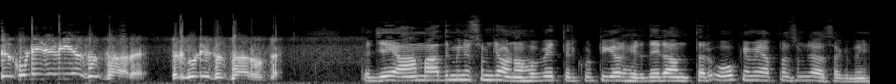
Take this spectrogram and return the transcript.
ਤਿਰਕੁਟੀ ਜਿਹੜੀ ਹੈ ਸੰਸਾਰ ਹੈ ਤਿਰਕੁਟੀ ਸੰਸਾਰ ਹੁੰਦਾ। ਤੇ ਜੇ ਆਮ ਆਦਮੀ ਨੂੰ ਸਮਝਾਉਣਾ ਹੋਵੇ ਤਿਰਕੁਟੀ ਔਰ ਹਿਰਦੇ ਦਾ ਅੰਤਰ ਉਹ ਕਿਵੇਂ ਆਪਾਂ ਸਮਝਾ ਸਕਦੇ ਹਾਂ?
